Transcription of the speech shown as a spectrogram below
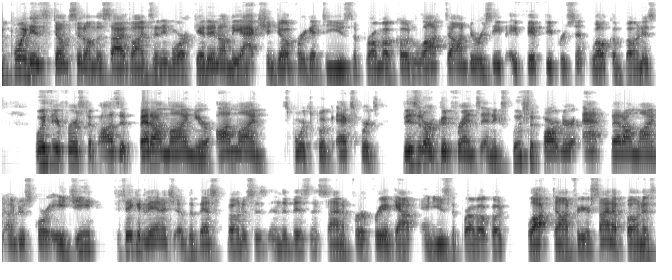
The point is, don't sit on the sidelines anymore. Get in on the action. Don't forget to use the promo code locked on to receive a 50% welcome bonus with your first deposit. Bet online, your online sportsbook experts. Visit our good friends and exclusive partner at betonline underscore AG to take advantage of the best bonuses in the business. Sign up for a free account and use the promo code locked on for your sign up bonus.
